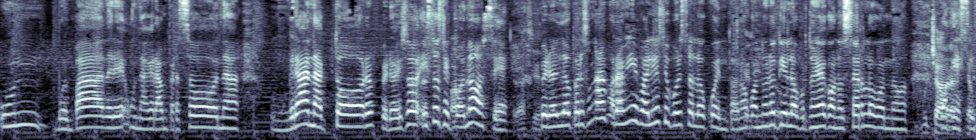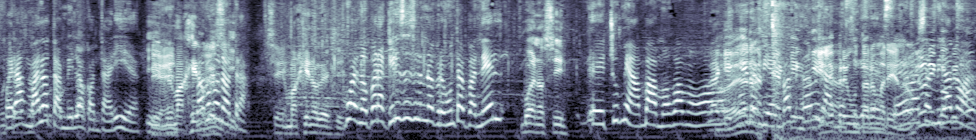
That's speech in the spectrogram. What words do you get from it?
un buen padre, una gran persona, un gran actor, pero eso, eso se conoce. Gracias. Pero lo personal para mí es valioso y por eso lo cuento, ¿no? Cuando uno tiene la oportunidad de conocerlo, cuando. Muchas porque gracias, si fueras malo por también lo contar. contaría. Y me imagino Vamos que con sí. otra. Me imagino que sí. Bueno, para, ¿quieres hacer una pregunta al panel? Bueno, sí. Eh, Chumia, vamos, vamos, vamos. La que A quieras, Bien, a Le si a Mariano. ¿eh? Que mirando. no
